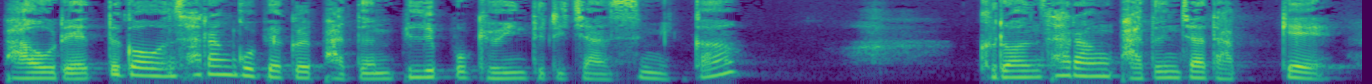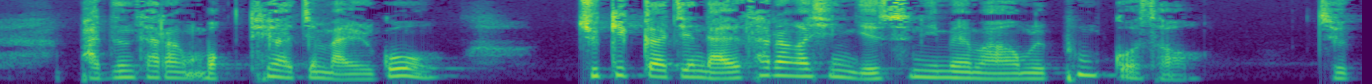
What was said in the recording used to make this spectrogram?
바울의 뜨거운 사랑 고백을 받은 빌리보 교인들이지 않습니까? 그런 사랑 받은 자답게 받은 사랑 먹튀하지 말고 죽기까지 날 사랑하신 예수님의 마음을 품고서 즉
